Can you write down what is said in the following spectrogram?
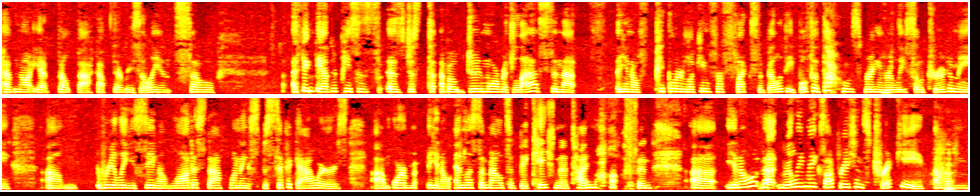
have not yet built back up their resilience. So I think the other piece is, is just about doing more with less and that, you know, people are looking for flexibility. Both of those ring mm-hmm. really so true to me. Um, really seeing a lot of staff wanting specific hours um, or you know endless amounts of vacation and time off and uh, you know that really makes operations tricky um,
